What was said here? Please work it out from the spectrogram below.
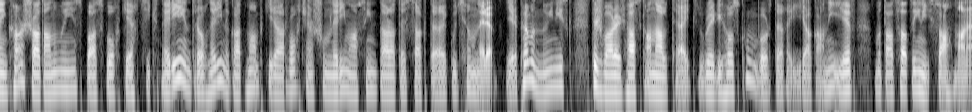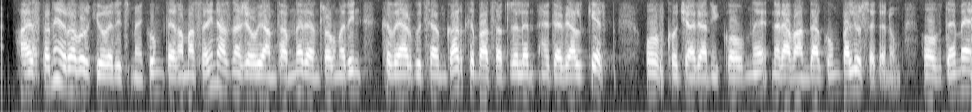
այնքան շատանում էին սպասվող կեղծիքների, ընտրողների նկատմամբ կիրառվող ճնշումների մասին տարատեսակ տեղեկությունները։ Երբեմն նույնիսկ դժվար էր հասկանալ, թե այդ լուրերի հոսքում որտեղ է իրականի եւ մտածածինի սահմանը։ Հայաստանի հեռավոր գյուղերից մեկում տեղամասային ազնաժողովի անդամները ընտրողներին քվեարկության կարգը բացատրել են հետեւյալ կերպ ով Քոչարյանի կողմն է, նրա վանդակում պլյուս է դնում, ով դեմ է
